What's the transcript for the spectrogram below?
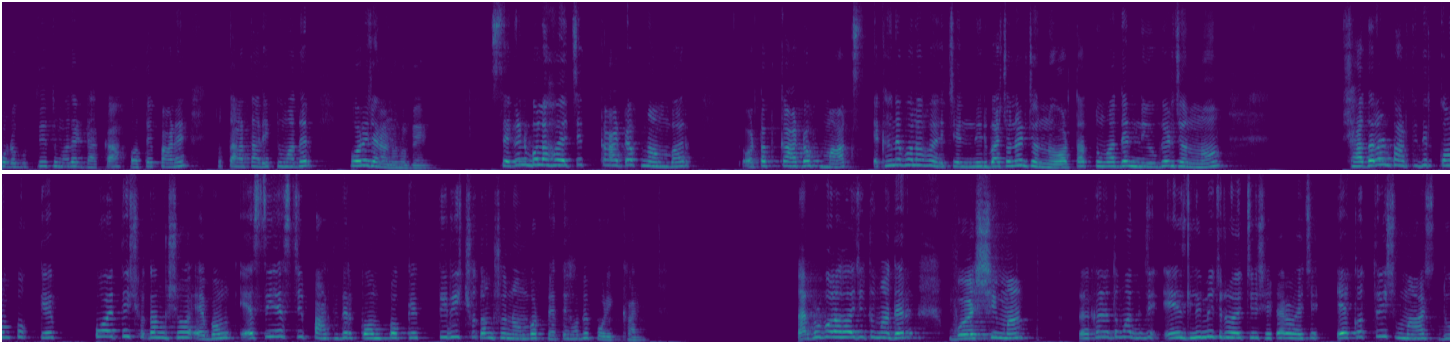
পরবর্তীতে তোমাদের ডাকা হতে পারে, তো তার তারিখ তোমাদের পরে জানানো হবে। সেকেন্ড বলা হয়েছে কাট অফ নাম্বার অর্থাৎ কাট অফ মার্কস এখানে বলা হয়েছে, নির্বাচনের জন্য, অর্থাৎ তোমাদের নিয়োগের জন্য সাধারণ প্রার্থীদের কমপক্ষে পঁয়ত্রিশ শতাংশ এবং এসসি এসটি প্রার্থীদের কমপক্ষে তিরিশ শতাংশ নম্বর পেতে হবে পরীক্ষায়। তারপর বলা হয়েছে তোমাদের বয়স সীমা, এখানে তোমাদের যে এজ লিমিট রয়েছে সেটা রয়েছে একত্রিশ মার্চ দু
